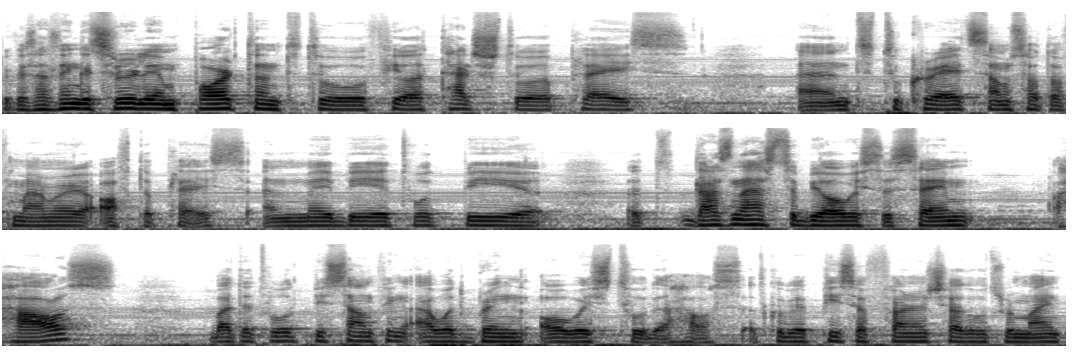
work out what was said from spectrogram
Because I think it's really important to feel attached to a place and to create some sort of memory of the place. And maybe it would be, it doesn't have to be always the same house, but it would be something I would bring always to the house. It could be a piece of furniture that would remind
